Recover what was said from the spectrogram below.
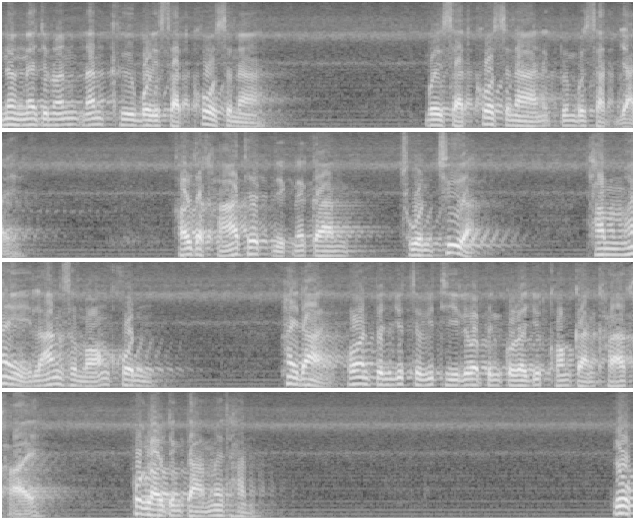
หนึ่งในจำนวนนั้นคือบริษัทโฆษณา บริษัทโฆษณาเนี่ยเป็นบริษัทใหญ่ เขาจะหาเทคนิคในการชวนเชื่อทำให้ล้างสมองคนให้ได้ เพราะมันเป็นยุทธวิธีหรือว่าเป็นกลยุทธ์ของการค้าขาย พวกเราจึงตามไม่ทัน ลูก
